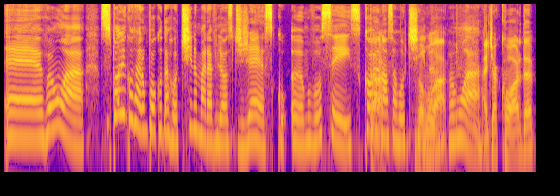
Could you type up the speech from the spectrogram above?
É, vamos lá. Vocês podem contar um pouco da rotina maravilhosa de Jéssico? Amo vocês. Qual é Tá, a nossa rotina? vamos lá. Vamos lá. A gente acorda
